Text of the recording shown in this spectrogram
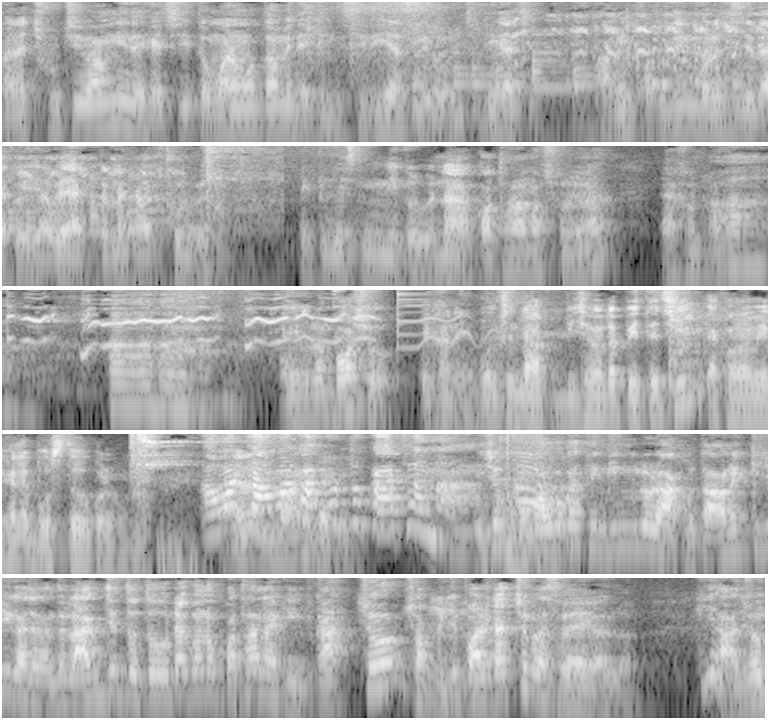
মানে ছুচি বামনি দেখেছি, তোমার মতো আমি দেখিনি সিরিয়াসলি বলছি, ঠিক আছে? আমি কতদিন বলেছি যে দেখো, এইভাবে একটা না কাজ করবে না। একটু রেস্ট নিয়ে করবে। না, কথা আমার শোনে না এখন আমি বললাম বসো এখানে। বলছে না বিছানাটা পেতেছি এখন আমি এখানে বসতেও পারব না। আমার আরে জামা কাপড় তো কাঁচা না। এইসব বোকা বোকা থিঙ্কিংগুলো রাখো তা অনেক কিছুই কাজে না। তো লাগছে তো তো ওটা কোনো কথা নাকি? কাটছো সবকিছু পাল্টাচ্ছো ব্যাস হয়ে গেল। কি আজব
